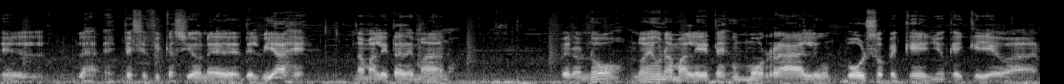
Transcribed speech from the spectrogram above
eh, las especificaciones del viaje, una maleta de mano. Pero no, no es una maleta, es un morral, un bolso pequeño que hay que llevar,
